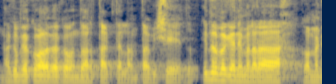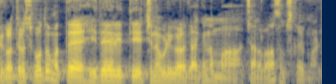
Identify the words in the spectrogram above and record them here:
ನಗಬೇಕು, ಅಳಬೇಕು ಒಂದು ಅರ್ಥ ಆಗ್ತಾ ಇಲ್ಲ ಅಂತ ವಿಷಯ ಇದು. ಇದ್ರ ಬಗ್ಗೆ ನಿಮ್ಮೆಲ್ಲರ ಕಾಮೆಂಟ್ಗಳು ತಿಳಿಸ್ಬೋದು. ಮತ್ತು ಇದೇ ರೀತಿ ಹೆಚ್ಚಿನ ವಿಡಿಯೋಗಳಿಗಾಗಿ ನಮ್ಮ ಚಾನಲನ್ನು ಸಬ್ಸ್ಕ್ರೈಬ್ ಮಾಡಿ.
